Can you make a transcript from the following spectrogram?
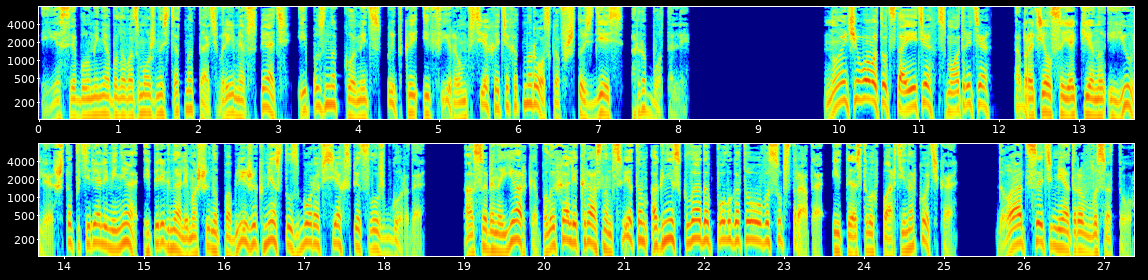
если бы у меня была возможность отмотать время вспять и познакомить с пыткой эфиром всех этих отморозков, что здесь работали. «Ну и чего вы тут стоите, смотрите?» Обратился я к Кену и Юле, что потеряли меня и перегнали машину поближе к месту сбора всех спецслужб города. Особенно ярко полыхали красным светом огни склада полуготового субстрата и тестовых партий наркотика. Двадцать метров в высоту.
